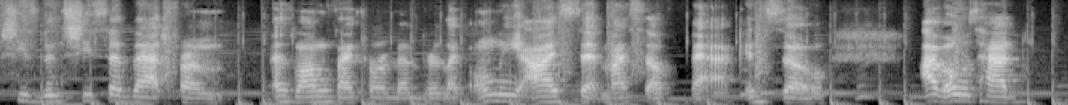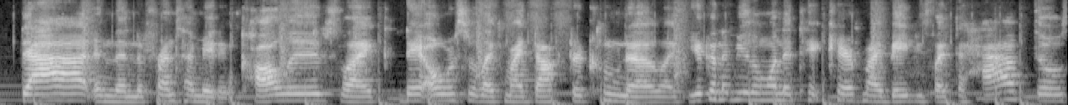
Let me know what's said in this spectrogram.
She's been she said that from as long as i can remember like only i set myself back. And so i've always had that and then the friends i made in college like they always were like my dr kuna like you're going to be the one to take care of my babies. Like to have those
